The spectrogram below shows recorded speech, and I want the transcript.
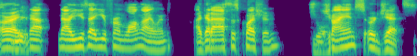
All right, weird. now now you said you're from Long Island. I gotta ask this question: Sure. Giants or Jets?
